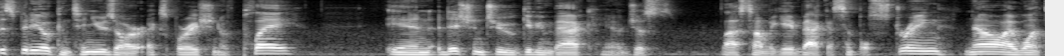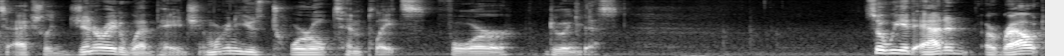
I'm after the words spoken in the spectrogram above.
This video continues our exploration of play. In addition to giving back, you know, just last time we gave back a simple string, now I want to actually generate a web page, and we're going to use twirl templates for doing this. So we had added a route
